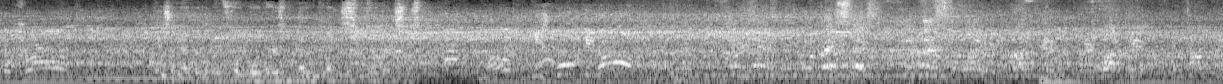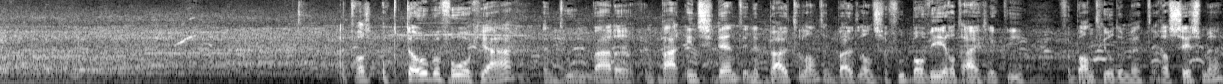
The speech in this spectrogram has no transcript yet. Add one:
The crowd. In football there is no place for racism. He's walking off. Het was oktober vorig jaar en toen waren er een paar incidenten in het buitenland, in de buitenlandse voetbalwereld eigenlijk, die verband hielden met racisme.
